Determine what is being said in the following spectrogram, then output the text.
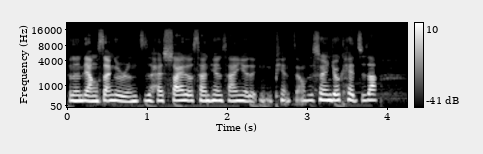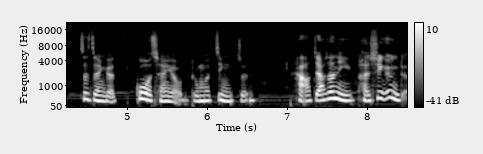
可能两三个人资还筛了三天三夜的影片这样子，所以你就可以知道这整个过程有多么竞争。好，假设你很幸运的。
